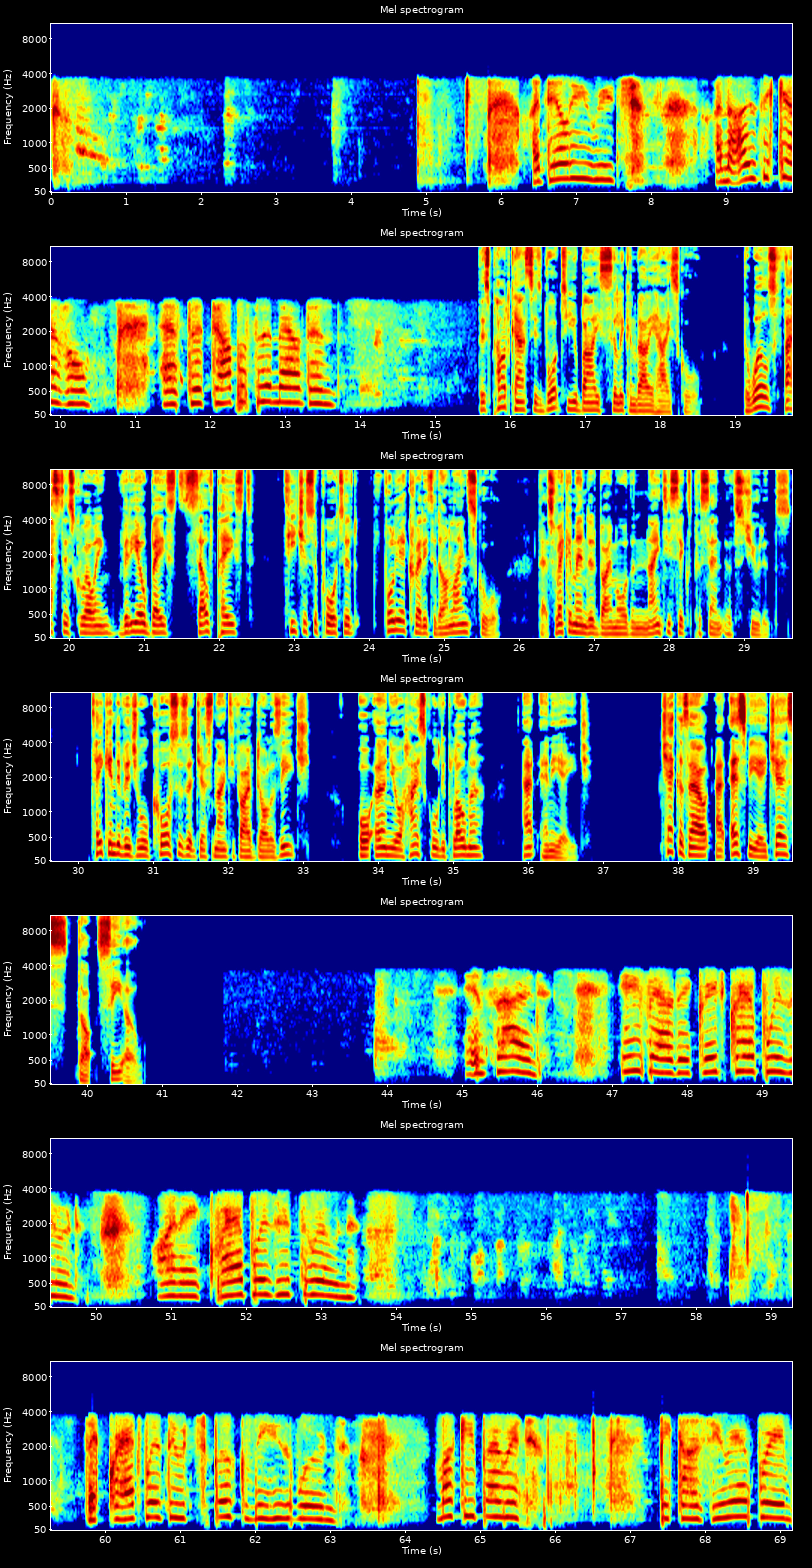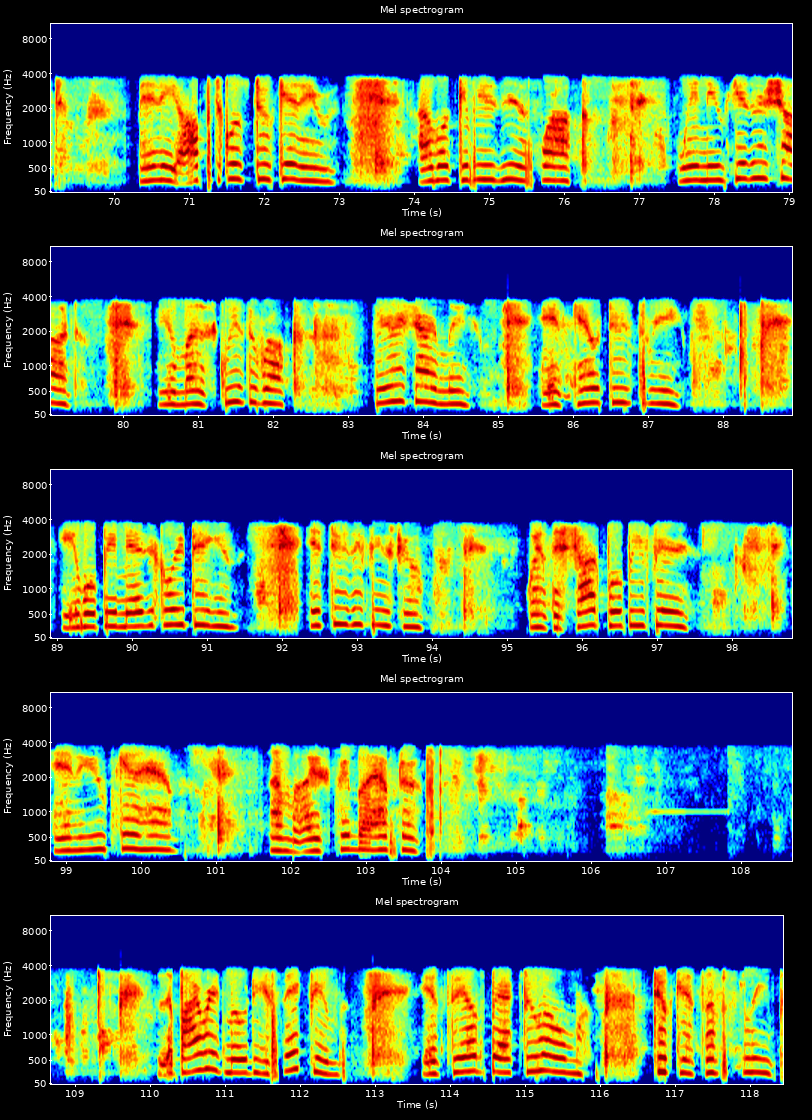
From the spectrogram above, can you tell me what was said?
Until he reached an icy castle at the top of the mountain. This podcast is brought to you by Silicon Valley High School, the world's fastest growing, video based, self paced, teacher supported, fully accredited online school that's recommended by more than 96% of students. Take individual courses at just $95 each, or earn your high school diploma at any age. Check us out at svhs.co. Inside, he found a great crab wizard on a crab wizard throne. The crab wizard spoke these words Monkey pirate, have braved many obstacles to get here. I will give you this rock. When you get a shot, you must squeeze the rock very gently and count to three. It will be magically taken into the future where the shot will be fair and you can have some ice cream after. The pirate Modi thanked him and sailed back to Rome to get some sleep.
